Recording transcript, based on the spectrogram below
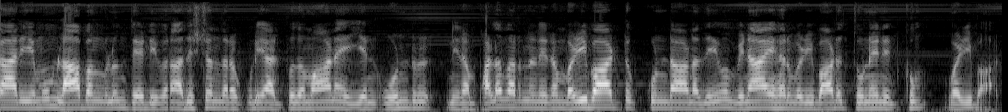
காரியமும் லாபங்களும் தேடி வரும் அதிர்ஷ்டம் தரக்கூடிய அற்புதமான எண் ஒன்று நிறம் பலவர்ண நிறம் வழிபாட்டுக்குண்டான தெய்வம் விநாயகர் வழிபாடு துணை நிற்கும் வழிபாடு.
